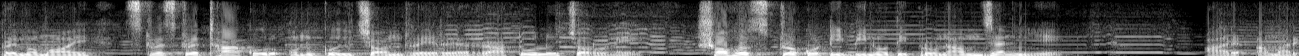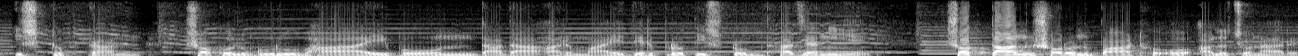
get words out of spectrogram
প্রেমময় শ্রেষ্ঠ ঠাকুর অনুকূল চন্দ্রের রাতুল চরণে সহস্র কোটি বিনতি প্রণাম জানিয়ে আর আমার ইষ্টপ্রাণ সকল গুরু ভাই, বোন, দাদা আর মায়েদের প্রতি শ্রদ্ধা জানিয়ে সত্যানুসরণ পাঠ ও আলোচনার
